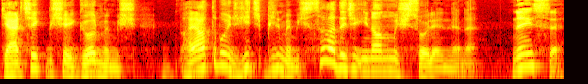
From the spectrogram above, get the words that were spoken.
gerçek bir şey görmemiş. Hayatı boyunca hiç bilmemiş. Sadece inanmış söylenilene. Neyse.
